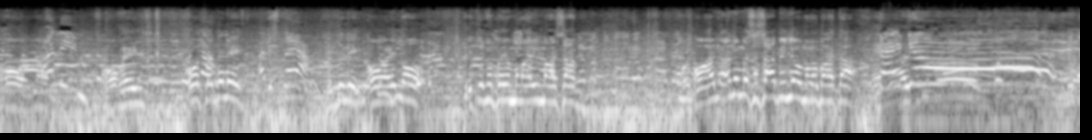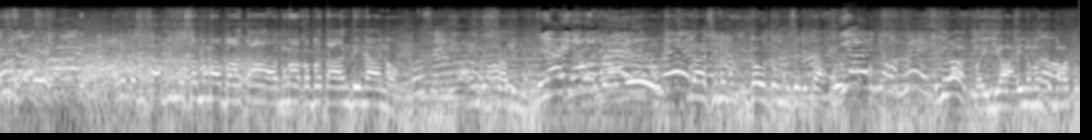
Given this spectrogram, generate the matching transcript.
Oh, yan. Okay. Oh, sandali. Alis na yan. Sandali. Oh, ito. Ito na ba yung mga alimasag? Oh, ano, ano masasabi nyo mga bata? Thank you! Ano masasabi nyo sa mga bata, mga kabataan din na ano? Ano masasabi nyo? Gayahin niyo kami! Sila, sino mag ikaw, ikaw magsalita? Gayahin niyo kami! Sige na, mahihain naman itong mga to.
